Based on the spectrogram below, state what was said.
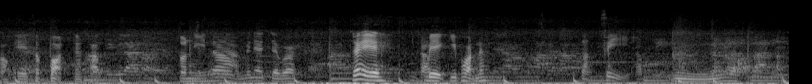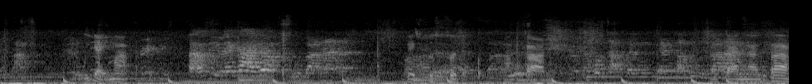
ของ A Sport นะครับตอนนี้หน้าไม่แน่ใจว่าใช่เอเบรกกี่พอร์ตนะหลังสี่ครับอืมอุ๊ยใหญ่มากเก่งสุดๆอะทางการทางการงานสร้าง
